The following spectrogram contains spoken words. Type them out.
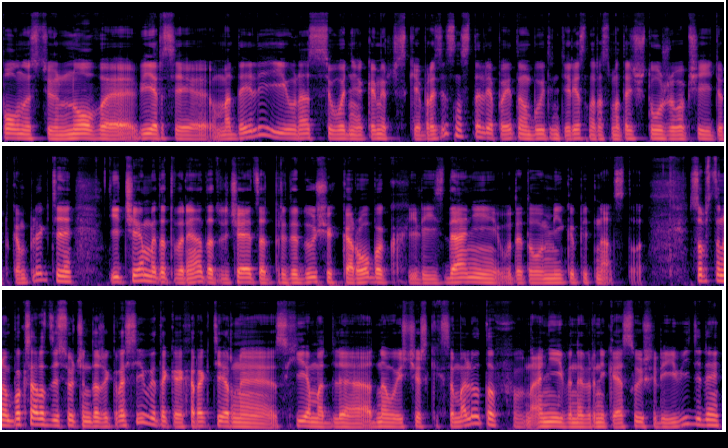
полностью новая версия модели, и у нас сегодня коммерческий образец на столе, поэтому будет интересно рассмотреть, что уже вообще идет в комплекте, и чем этот вариант отличается от предыдущих коробок или изданий вот этого Мика 15. Собственно, боксар здесь очень даже красивый, такая характерная схема для одного из чешских самолетов, они вы наверняка слышали и видели,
